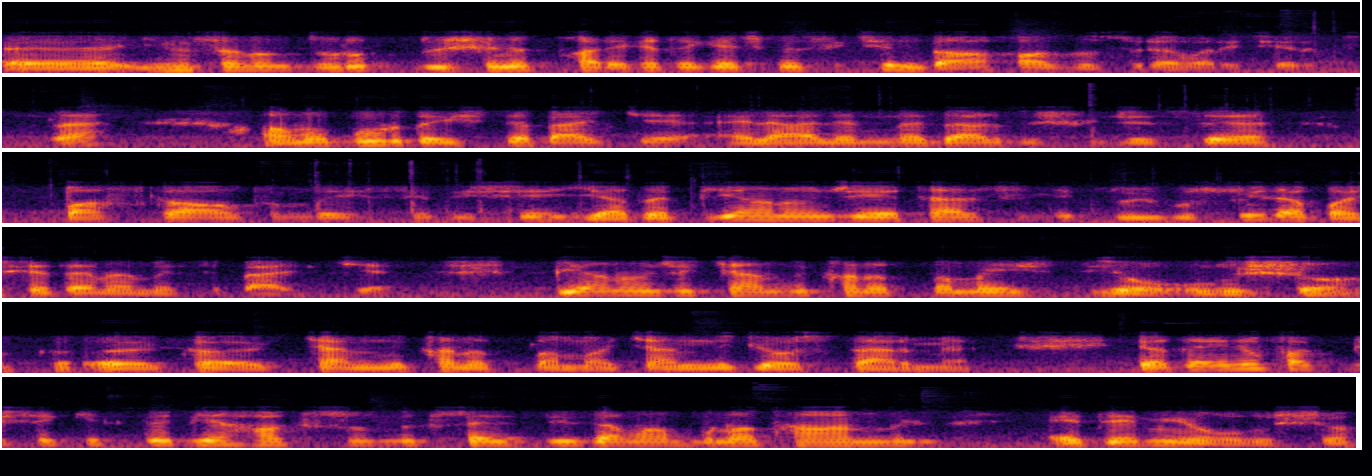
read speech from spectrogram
e, insanın durup düşünüp harekete geçmesi için daha fazla süre var içerisinde. Ama burada işte belki el alem ne der düşüncesi, baskı altında hissedişi ya da bir an önce yetersizlik duygusuyla baş edememesi belki. Bir an önce kendi kanıtlama istiyor oluşu, e, kendini kanıtlama, kendini gösterme. Ya da en ufak bir şekilde bir haksızlık sezdiği zaman buna tahammül edemiyor oluşu.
